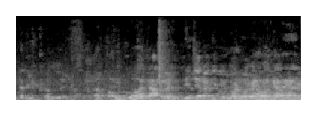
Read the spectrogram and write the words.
જય મલે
